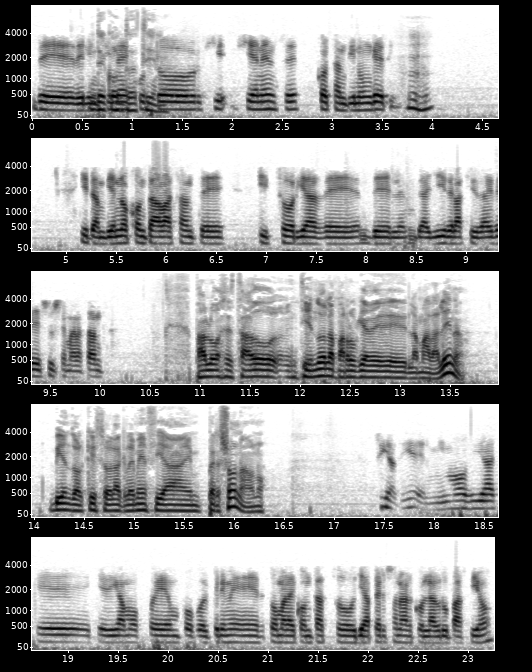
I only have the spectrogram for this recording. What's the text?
del insigne escultor jienense Constantino Unguetti. Y también nos contaba bastante historias de, de, allí, de la ciudad y de su Semana Santa. Pablo, has estado, entiendo, en la parroquia de la Magdalena. viendo al Cristo de la Clemencia en persona o no. Sí, así. El mismo día que, digamos, fue un poco el primer toma de contacto ya personal con la agrupación,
